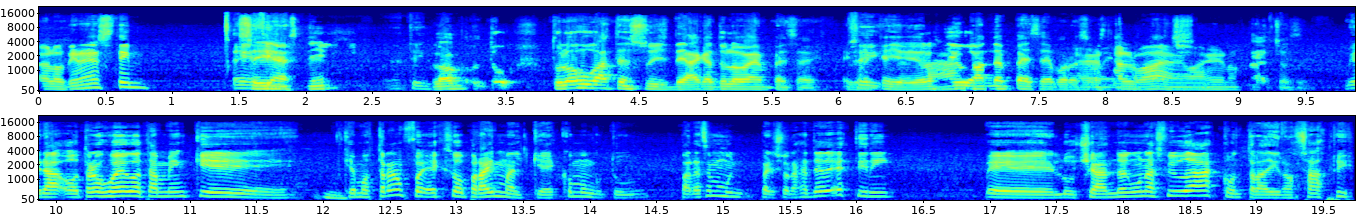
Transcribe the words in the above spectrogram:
Ah, ¿Lo tienes en Steam? Eh, Sí, en Steam. en Steam. Lo- tú, tú lo jugaste en Switch, deja que tú lo veas en PC. Sí. que yo, yo lo Ah. estoy jugando en PC por eso. Salvaje, me imagino. Mira, otro juego también que, que mostraron fue Exo Primal, que es como tú, parecen muy- personajes de Destiny eh, luchando en una ciudad contra dinosaurios.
